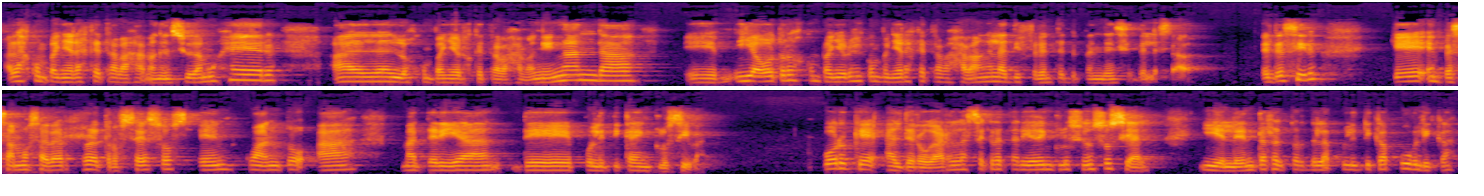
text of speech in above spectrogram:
a las compañeras que trabajaban en Ciudad Mujer, a los compañeros que trabajaban en ANDA eh, y a otros compañeros y compañeras que trabajaban en las diferentes dependencias del Estado. Es decir, que empezamos a ver retrocesos en cuanto a materia de política inclusiva. Porque al derogar la Secretaría de Inclusión Social y el ente rector de la política pública,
